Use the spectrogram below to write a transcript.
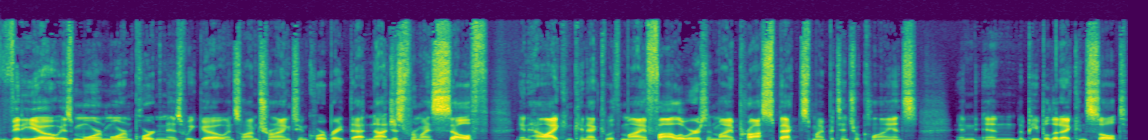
video is more and more important as we go and so I'm trying to incorporate that not just for myself and how I can connect with my followers and my prospects my potential clients and and the people that I consult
